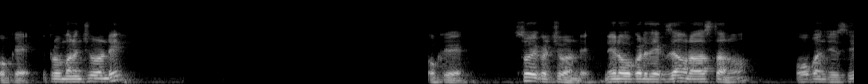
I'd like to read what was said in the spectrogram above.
ఓకే ఇప్పుడు మనం చూడండి. ఓకే. సో ఇక్కడ చూడండి నేను ఒకటిది ఎగ్జామ్ రాస్తాను ఓపెన్ చేసి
